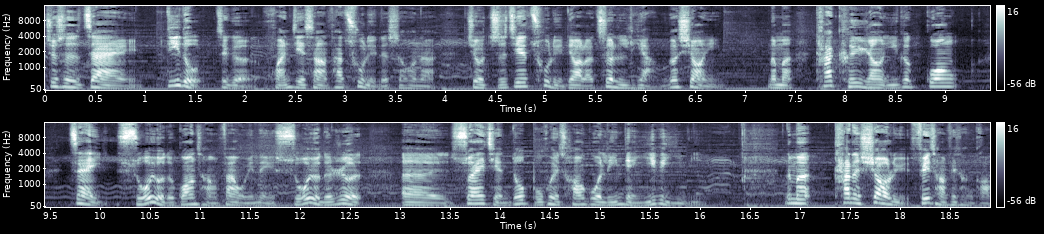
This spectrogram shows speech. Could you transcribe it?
就是在 Dido 这个环节上，它处理的时候呢，就直接处理掉了这两个效应。那么它可以让一个光在所有的光场范围内，所有的热呃衰减都不会超过零点一个亿米。那么它的效率非常非常高，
